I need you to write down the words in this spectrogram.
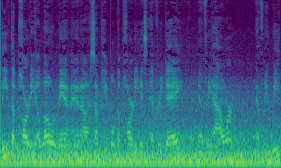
leave the party alone, man. And uh, some people, the party is every day, every hour, every week,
